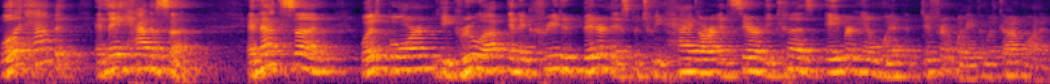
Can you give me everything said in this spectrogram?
Well, it happened, and they had a son. And that son was born, he grew up, and it created bitterness between Hagar and Sarah because Abraham went a different way than what God wanted.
